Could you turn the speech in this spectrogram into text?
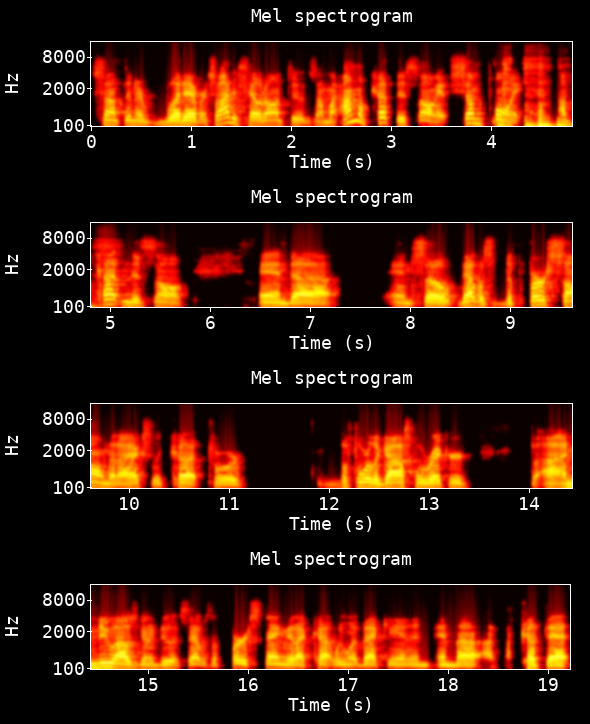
something or whatever. So I just held on to it because I'm like, I'm gonna cut this song at some point. I'm cutting this song, and uh, and so that was the first song that I actually cut for before the gospel record I knew I was going to do it. So that was the first thing that I cut. We went back in and, and uh, I cut that.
